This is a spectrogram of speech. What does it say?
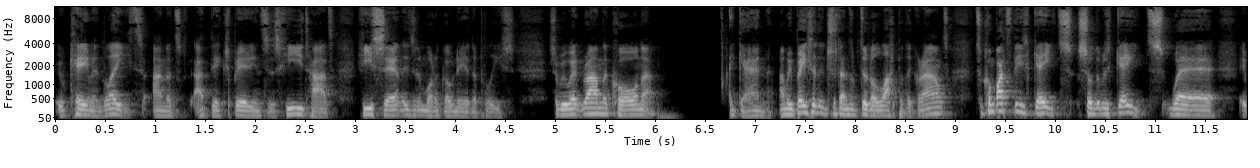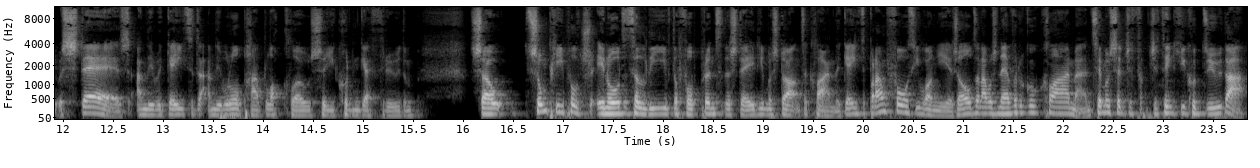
who came in late and had, had the experiences he'd had, he certainly didn't want to go near the police. So we went round the corner again, and we basically just ended up doing a lap of the ground to come back to these gates. So there was gates where it was stairs, and they were gated, and they were all padlock closed, so you couldn't get through them. So some people, in order to leave the footprint of the stadium, were starting to climb the gate. But I'm 41 years old and I was never a good climber. And Timo said, do you, think you could do that?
